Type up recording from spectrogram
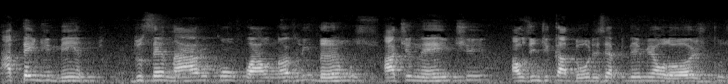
atendimento do cenário com o qual nós lidamos, atinente aos indicadores epidemiológicos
